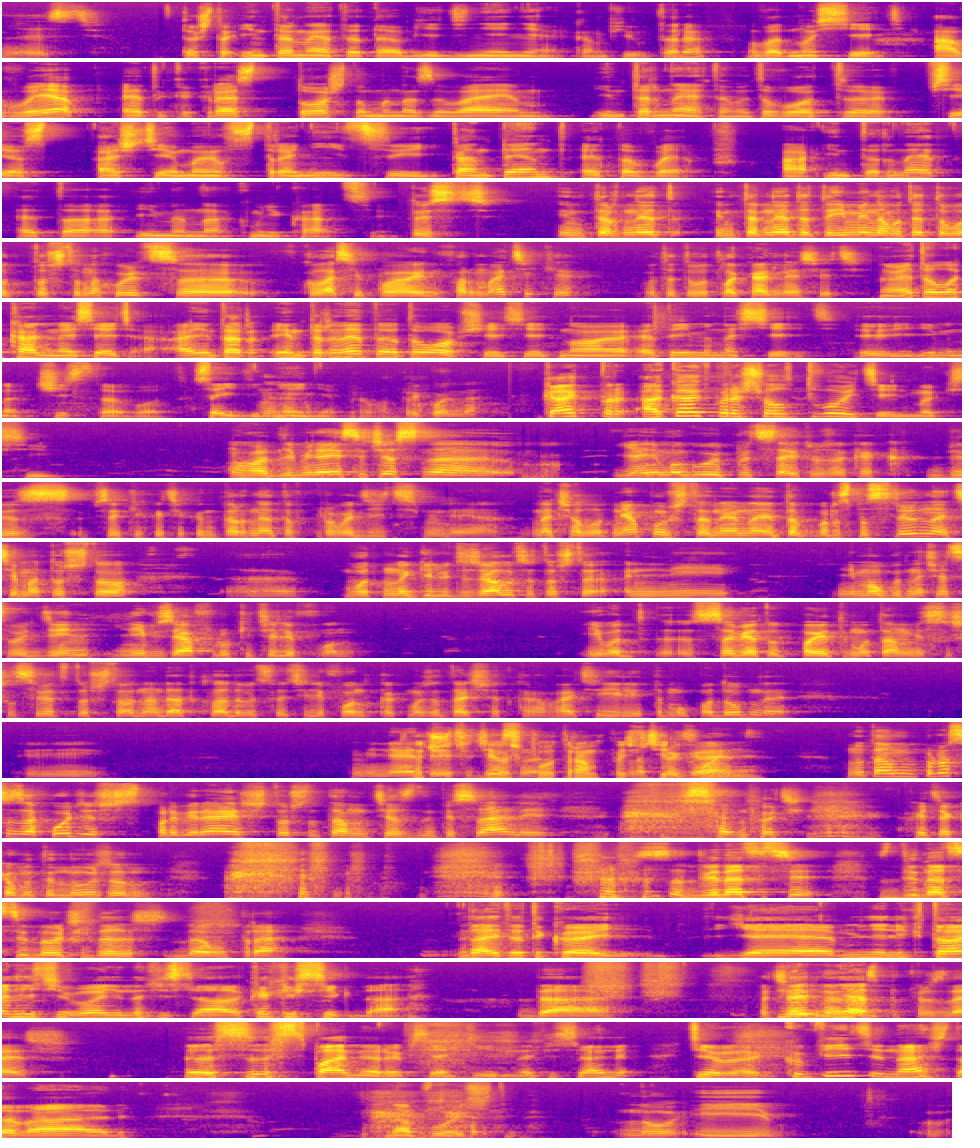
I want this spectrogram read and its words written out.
Есть. То, что интернет — это объединение компьютеров в одну сеть, а веб — это как раз то, что мы называем интернетом. Это вот э, все HTML-страницы. Контент — это веб, а интернет — это именно коммуникации. То есть интернет, интернет — это именно вот это вот то, что находится в классе по информатике? Вот это вот локальная сеть? Ну, это локальная сеть, а интер, интернет — это общая сеть, но это именно сеть, э, именно чисто вот соединение ага, проводов. Прикольно. Как, а как прошел твой день, Максим? О, для меня, если честно, я не могу и представить уже, как без всяких этих интернетов проводить мне начало дня, потому что, наверное, это распространенная тема, то, что э, вот многие люди жалуются, то, что они не могут начать свой день, не взяв в руки телефон. И вот э, советуют, поэтому там я слышал совет, то, что надо откладывать свой телефон как можно дальше от кровати или тому подобное. И меня а это, что ты делаешь по утрам по телефоне? Ну, там просто заходишь, проверяешь то, что там тебе написали за ночь, хотя кому ты нужен. С 12, с 12 ночи до, до утра. Да, это такой, я, мне никто ничего не написал, как и всегда. Да. Очередной раз подтверждаешь. Э, спамеры всякие написали. Типа, купите наш товар на почте. Ну и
